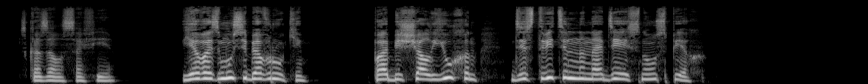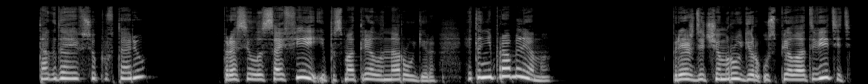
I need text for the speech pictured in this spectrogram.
— сказала София. «Я возьму себя в руки», — пообещал Юхан, действительно надеясь на успех. «Тогда я все повторю?» — спросила София и посмотрела на Ругера. «Это не проблема». Прежде чем Ругер успел ответить,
